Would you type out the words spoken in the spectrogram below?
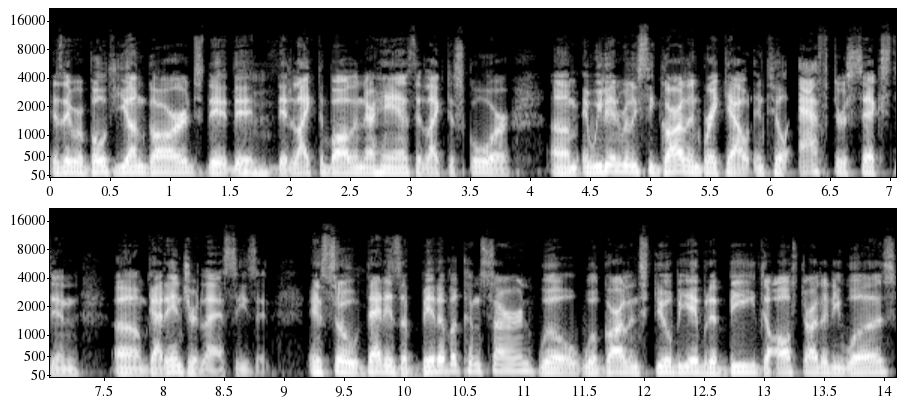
as they were both young guards that that, mm. that liked the ball in their hands, that liked to score. Um, and we didn't really see Garland break out until after Sexton um, got injured last season. And so that is a bit of a concern. Will Will Garland still be able to be the All Star that he was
